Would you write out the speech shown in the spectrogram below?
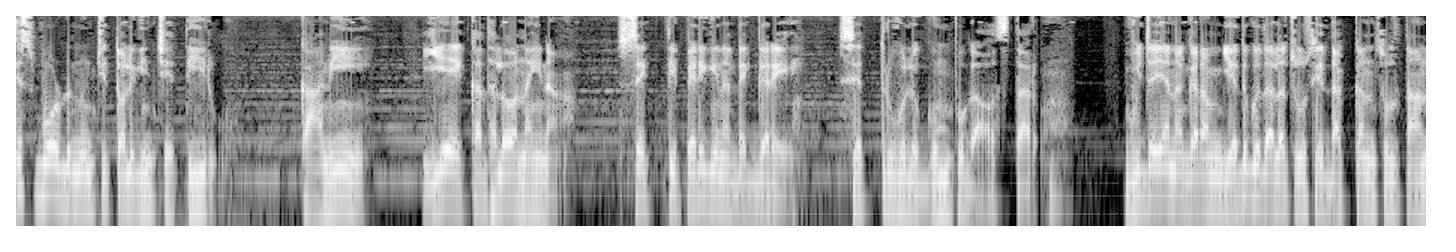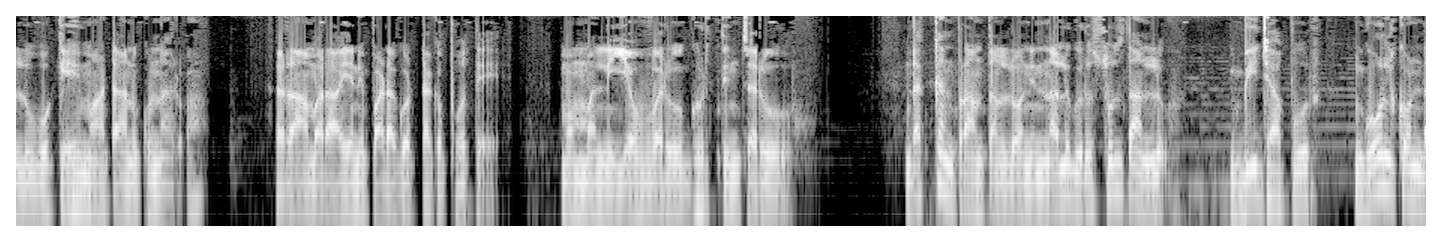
చెస్ బోర్డు నుంచి తొలగించే తీరు. కానీ ఏ కథలోనైనా శక్తి పెరిగిన దగ్గరే శత్రువులు గుంపుగా వస్తారు. విజయనగరం ఎదుగుదల చూసి దక్కన్ సుల్తాన్లు ఒకే మాట అనుకున్నారు. రామరాయని పడగొట్టకపోతే మమ్మల్ని ఎవ్వరూ గుర్తించరు. దక్కన్ ప్రాంతంలోని నలుగురు సుల్తాన్లు బీజాపూర్ గోల్కొండ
